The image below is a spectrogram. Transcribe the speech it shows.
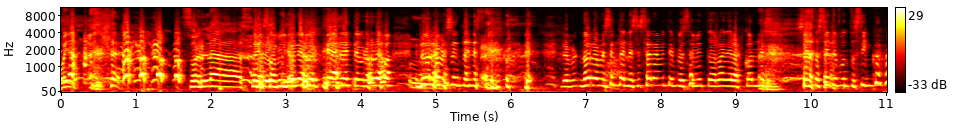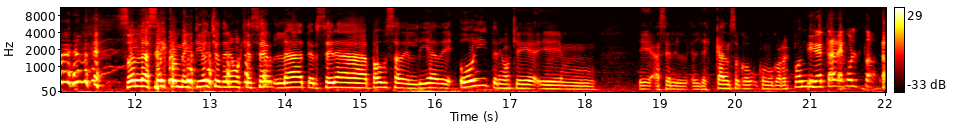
Oye, son las Las 6:28. opiniones vertidas en este programa no representan no representan necesariamente el pensamiento de Radio Las Condes 107.5 FM. Son las 6.28, tenemos que hacer la tercera pausa del día de hoy. Tenemos que eh, eh, hacer el, el descanso co- como corresponde. Libertad de culto.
